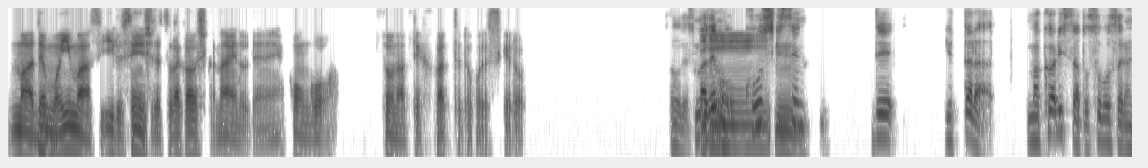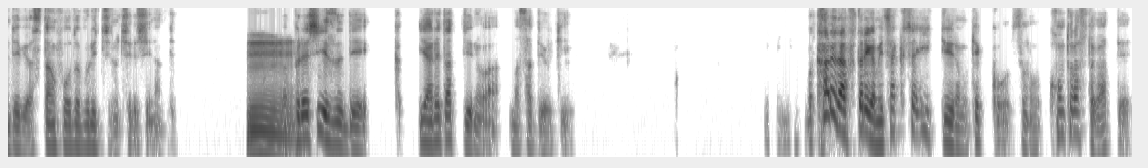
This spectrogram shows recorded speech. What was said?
まあでも今いる選手で戦うしかないのでね、今後どうなっていくかってとこですけど。そうです。まあでもえー、公式戦で言ったら、マクアリスターとソボサイのデビューはスタンフォードブリッジのチェルシーなんで、うん。まあプレシーズンでやれたっていうのは、まあさておき。まあ、彼ら二人がめちゃくちゃいいっていうのも結構、そのコントラストがあって、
